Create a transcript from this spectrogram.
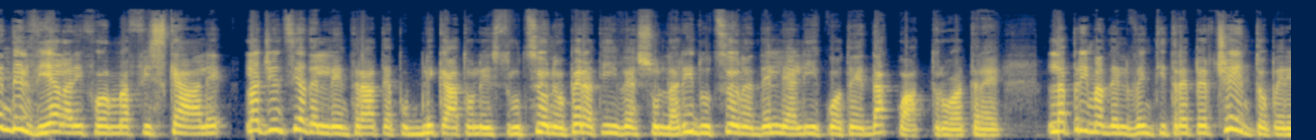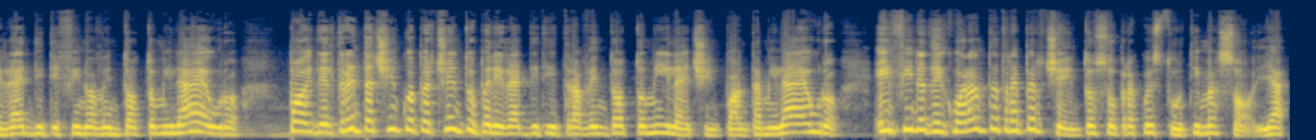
prende il via la riforma fiscale. L'Agenzia delle Entrate ha pubblicato le istruzioni operative sulla riduzione delle aliquote da 4 a 3. La prima del 23% per i redditi fino a 28.000 euro, poi del 35% per i redditi tra 28.000 e 50.000 euro e infine del 43% sopra quest'ultima soglia.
